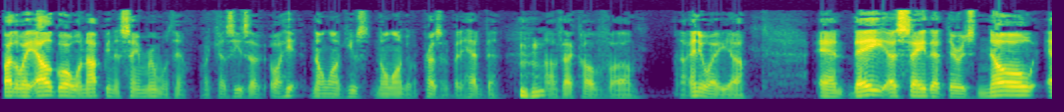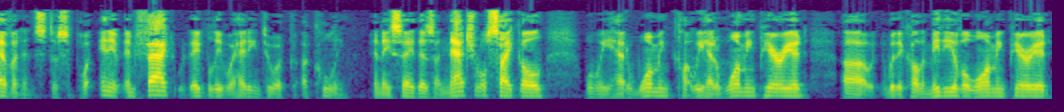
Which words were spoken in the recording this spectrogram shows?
By the way, Al Gore will not be in the same room with him because he's a well, he no longer he was no longer the president, but he had been. Uh, in fact, of um, uh, anyway, uh, and they uh, say that there is no evidence to support any. In fact, they believe we're heading into a, a cooling, and they say there's a natural cycle when we had a warming we had a warming period. uh, what they call the medieval warming period,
